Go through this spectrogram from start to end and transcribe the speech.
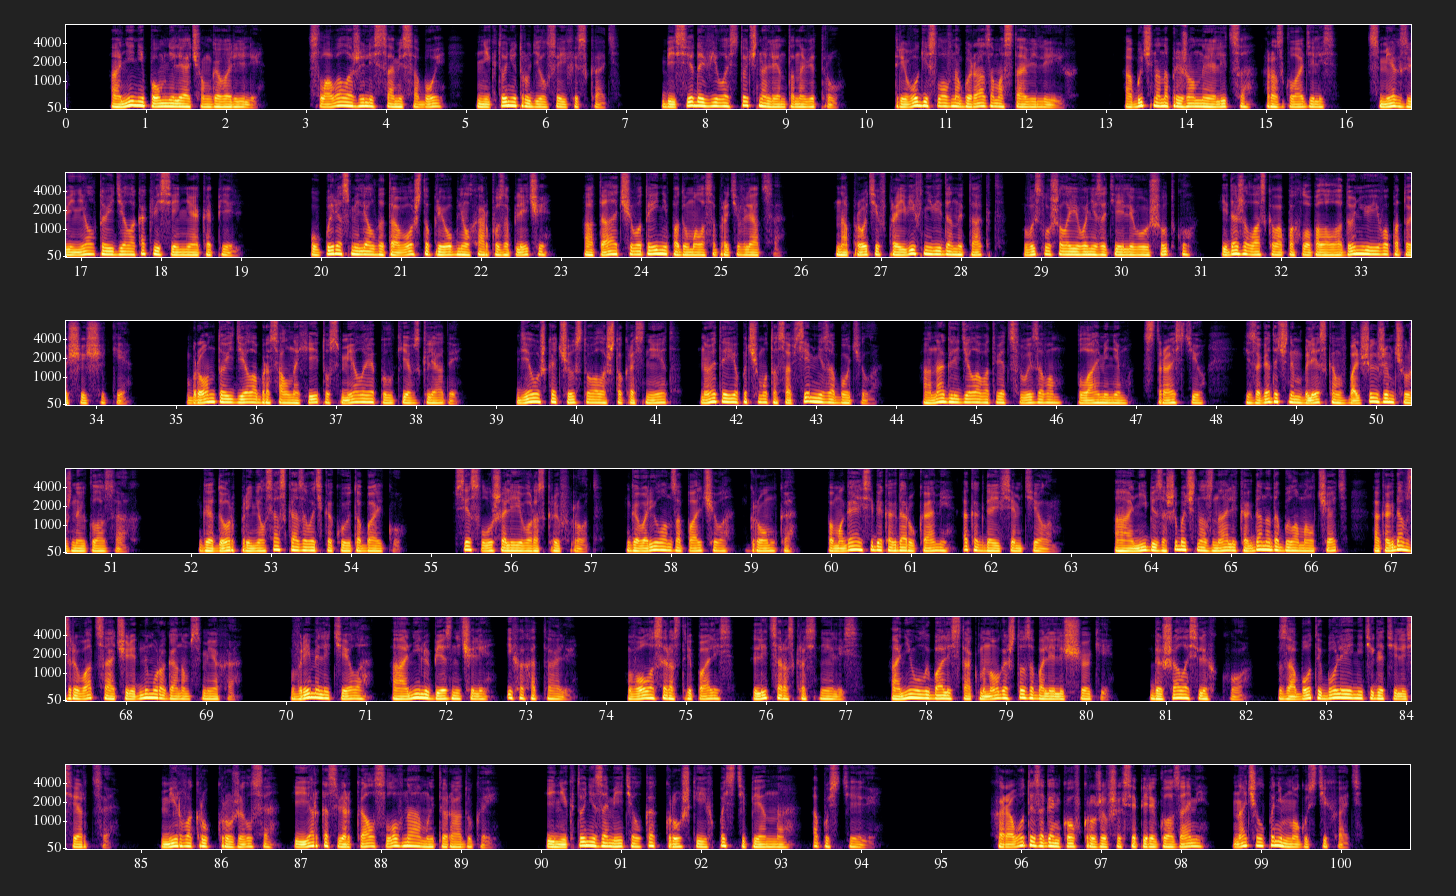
Они не помнили, о чем говорили. Слова ложились сами собой, никто не трудился их искать. Беседа вилась точно лента на ветру. Тревоги словно бы разом оставили их. Обычно напряженные лица разгладились, Смех звенел то и дело, как весенняя капель. Упырь осмелел до того, что приобнял Харпу за плечи, а та от чего-то и не подумала сопротивляться. Напротив, проявив невиданный такт, выслушала его незатейливую шутку и даже ласково похлопала ладонью его по тощей щеке. Брон то и дело бросал на Хейту смелые пылкие взгляды. Девушка чувствовала, что краснеет, но это ее почему-то совсем не заботило. Она глядела в ответ с вызовом, пламенем, страстью и загадочным блеском в больших жемчужных глазах. Гадор принялся сказывать какую-то байку. Все слушали его, раскрыв рот. Говорил он запальчиво, громко, помогая себе когда руками, а когда и всем телом. А они безошибочно знали, когда надо было молчать, а когда взрываться очередным ураганом смеха. Время летело, а они любезничали и хохотали. Волосы растрепались, лица раскраснелись. Они улыбались так много, что заболели щеки. Дышалось легко. Заботы более не тяготили сердце. Мир вокруг кружился и ярко сверкал, словно омытый радугой. И никто не заметил, как кружки их постепенно опустели. Хоровод из огоньков, кружившихся перед глазами, начал понемногу стихать.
